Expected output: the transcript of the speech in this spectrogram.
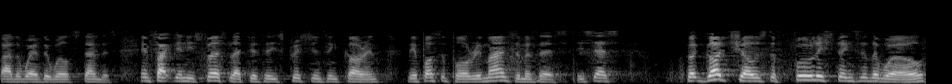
by the way of the world's standards. In fact, in his first letter to these Christians in Corinth, the Apostle Paul reminds them of this. He says, But God chose the foolish things of the world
